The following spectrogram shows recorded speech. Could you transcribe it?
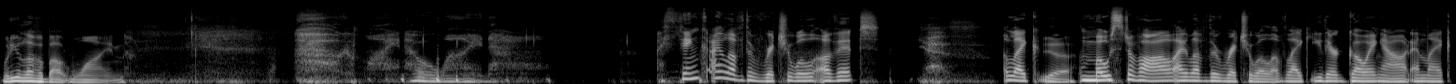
What do you love about wine? Wine, oh wine. I think I love the ritual of it. Yes. Like Yeah. most of all, I love the ritual of like either going out and like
